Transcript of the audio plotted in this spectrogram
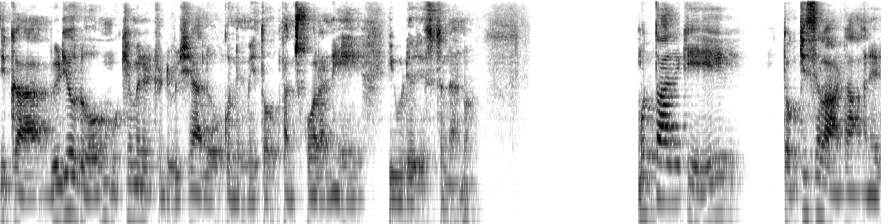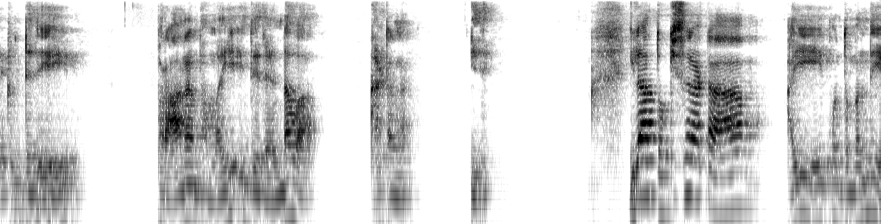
ఇక వీడియోలో ముఖ్యమైనటువంటి విషయాలు కొన్ని మీతో పంచుకోవాలని ఈ వీడియో చేస్తున్నాను మొత్తానికి తొక్కిసలాట అనేటువంటిది ప్రారంభమై ఇది రెండవ ఘటన ఇది. ఇలా తొక్కిసలాట అయి కొంతమంది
